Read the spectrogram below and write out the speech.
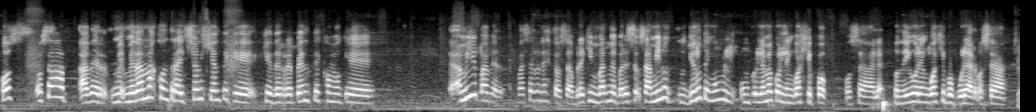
O, o sea, a ver, me, me da más contradicción gente que, que de repente es como que... A mí, a ver, va a ser honesto, o sea, Breaking Bad me parece, o sea, a mí no, yo no tengo un, un problema con el lenguaje pop, o sea, la- cuando digo lenguaje popular, o sea, Sí.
